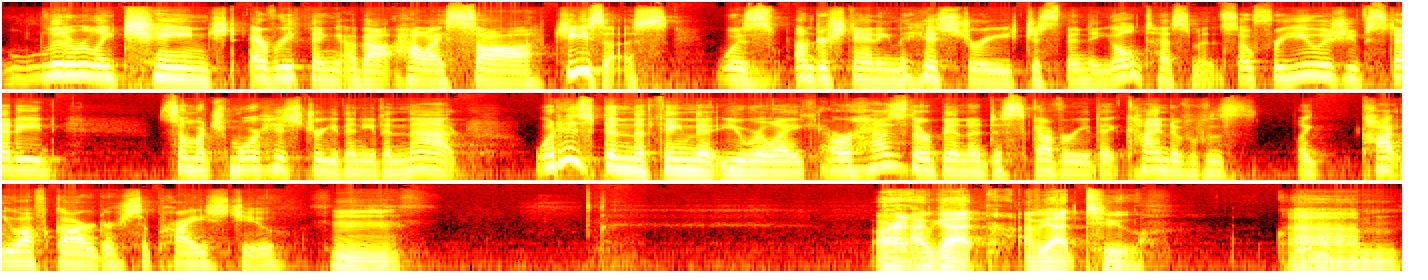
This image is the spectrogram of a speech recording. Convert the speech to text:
literally changed everything about how I saw Jesus was understanding the history just in the Old Testament. So for you, as you've studied so much more history than even that, what has been the thing that you were like, or has there been a discovery that kind of was like caught you off guard or surprised you? Hmm. All right, I've got I've got two. Um,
